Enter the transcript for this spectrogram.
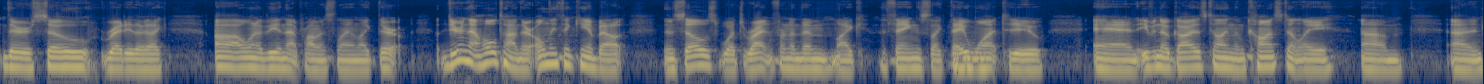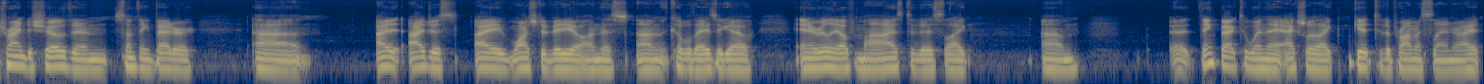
they're so ready. They're like, "Oh, I want to be in that Promised Land." Like they're during that whole time, they're only thinking about themselves, what's right in front of them, like the things like they want to do. And even though God is telling them constantly um, uh, and trying to show them something better, uh, I I just I watched a video on this um, a couple days ago, and it really opened my eyes to this. Like, um, uh, think back to when they actually like get to the promised land, right?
